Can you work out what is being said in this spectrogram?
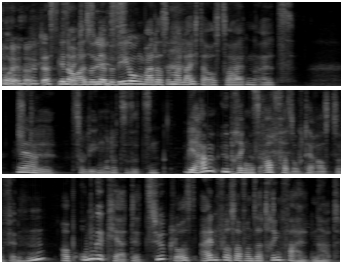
Voll. Genau, also in der süß. Bewegung war das immer leichter auszuhalten, als Ja. still zu liegen oder zu sitzen. Wir haben übrigens auch versucht herauszufinden, ob umgekehrt der Zyklus Einfluss auf unser Trinkverhalten hat.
